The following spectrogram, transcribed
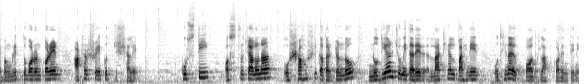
এবং মৃত্যুবরণ করেন আঠারোশো একত্রিশ সালে। কুস্তি অস্ত্রচালনা ও সাহসিকতার জন্য নদিয়ার জমিদারের লাঠিয়াল বাহিনীর অধিনায়ক পদ লাভ করেন তিনি।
